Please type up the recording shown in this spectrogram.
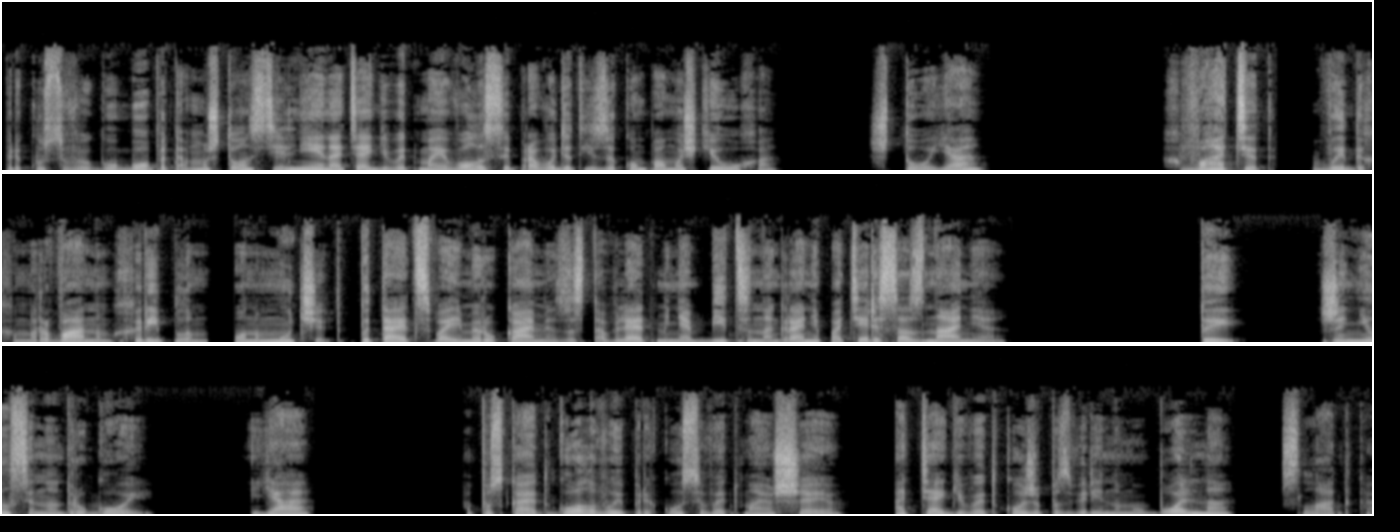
Прикусываю губу, потому что он сильнее натягивает мои волосы и проводит языком по мочке уха. «Что я?» «Хватит!» Выдохом, рваным, хриплым он мучает, пытает своими руками, заставляет меня биться на грани потери сознания. «Ты женился на другой. Я...» Опускает голову и прикусывает мою шею. Оттягивает кожу по-звериному больно, сладко.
